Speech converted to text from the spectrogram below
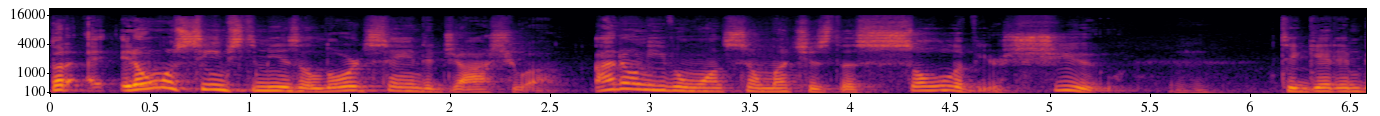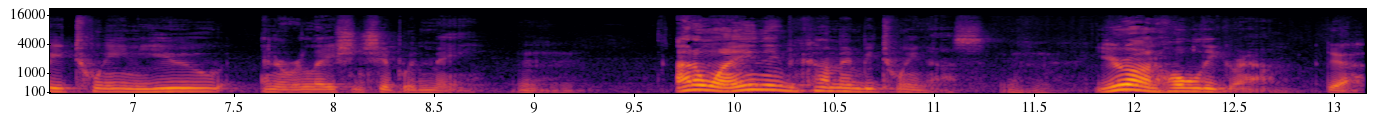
But it almost seems to me as the Lord saying to Joshua, I don't even want so much as the sole of your shoe to get in between you and a relationship with me. I don't want anything to come in between us. You're on holy ground. Yeah.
